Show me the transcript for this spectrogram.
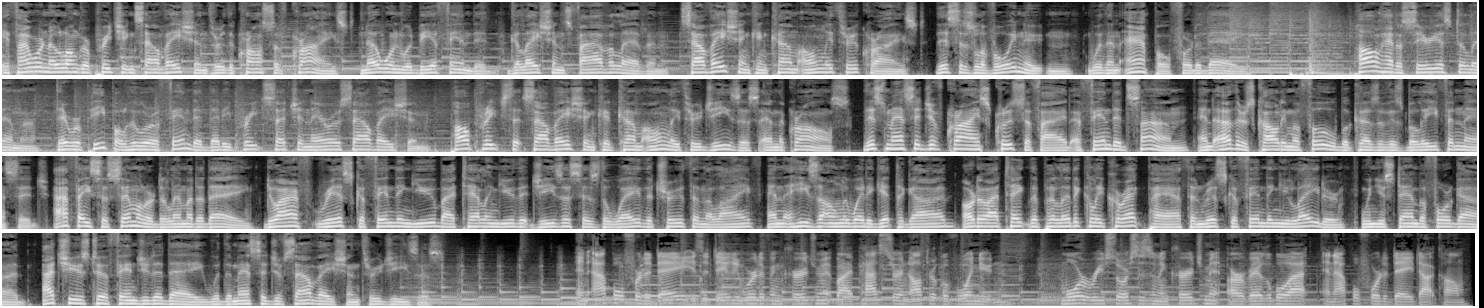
If I were no longer preaching salvation through the cross of Christ, no one would be offended. Galatians 5:11. Salvation can come only through Christ. This is Lavoy Newton with an apple for today. Paul had a serious dilemma. There were people who were offended that he preached such a narrow salvation. Paul preached that salvation could come only through Jesus and the cross. This message of Christ crucified offended some, and others called him a fool because of his belief and message. I face a similar dilemma today. Do I risk offending you by telling you that Jesus is the way, the truth, and the life, and that he's the only way to get to God? Or do I take the politically correct path and risk offending you later when you stand before God. I choose to offend you today with the message of salvation through Jesus. An Apple for Today is a daily word of encouragement by pastor and author Lavoy Newton. More resources and encouragement are available at anapplefortoday.com.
